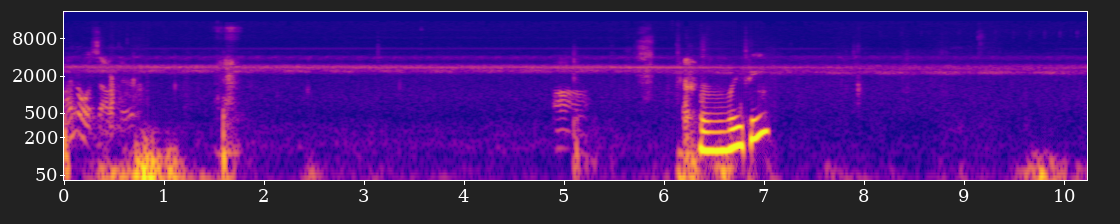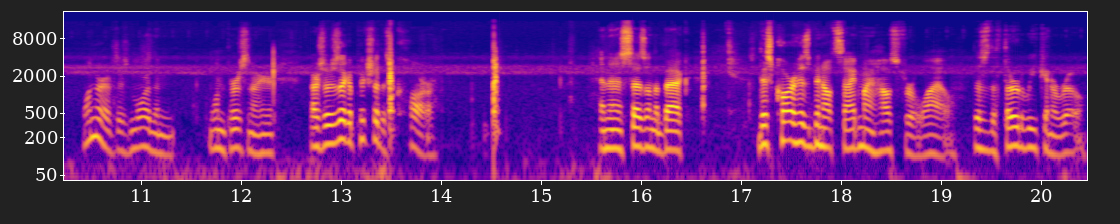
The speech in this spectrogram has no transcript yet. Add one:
I know what's out there. Uh uh Creepy. Wonder if there's more than one person out here. Alright, so there's like a picture of this car. And then it says on the back, this car has been outside my house for a while. This is the third week in a row.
